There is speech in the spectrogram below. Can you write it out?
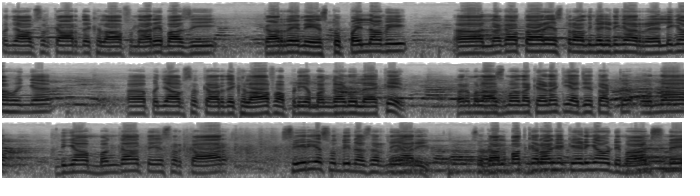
ਪੰਜਾਬ ਸਰਕਾਰ ਦੇ ਖਿਲਾਫ ਨਾਅਰੇਬਾਜ਼ੀ ਕਰ ਰਹੇ ਨੇ। ਇਸ ਤੋਂ ਪਹਿਲਾਂ ਵੀ ਲਗਾਤਾਰ ਇਸ ਤਰ੍ਹਾਂ ਦੀਆਂ ਜਿਹੜੀਆਂ ਰੈਲੀਆਂ ਹੋਈਆਂ ਪੰਜਾਬ ਸਰਕਾਰ ਦੇ ਖਿਲਾਫ ਆਪਣੀਆਂ ਮੰਗਾਂ ਨੂੰ ਲੈ ਕੇ, ਪਰ ਮੁਲਾਜ਼ਮਾਂ ਦਾ ਕਹਿਣਾ ਕਿ ਅਜੇ ਤੱਕ ਉਹਨਾਂ ਦੀਆਂ ਮੰਗਾਂ ਤੇ ਸਰਕਾਰ ਸੀਰੀਅਸ ਹੁੰਦੀ ਨਜ਼ਰ ਨਹੀਂ ਆ ਰਹੀ। ਸੋ ਗੱਲਬਾਤ ਕਰਾਂਗੇ ਕਿਹੜੀਆਂ ਉਹ ਡਿਮਾਂਡਸ ਨੇ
